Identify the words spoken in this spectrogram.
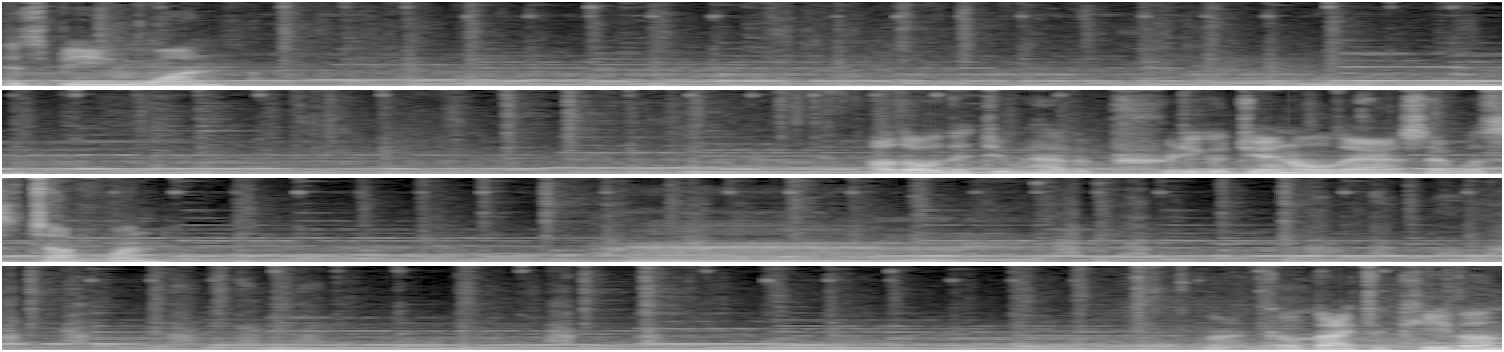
is being won. Although they do have a pretty good general there, so it was a tough one. Um, right, go back to Khiva.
